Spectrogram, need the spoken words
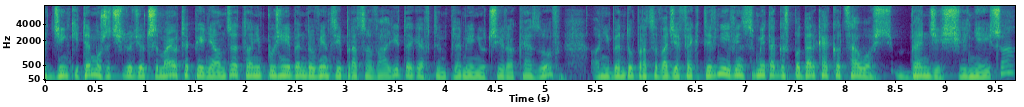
dzięki temu, że ci ludzie otrzymają te pieniądze, to oni później będą więcej pracowali, tak jak w tym plemieniu Chirokezów. Oni będą pracować efektywniej, więc w sumie ta gospodarka jako całość będzie silniejsza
